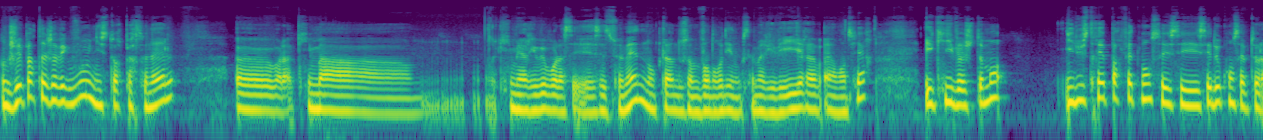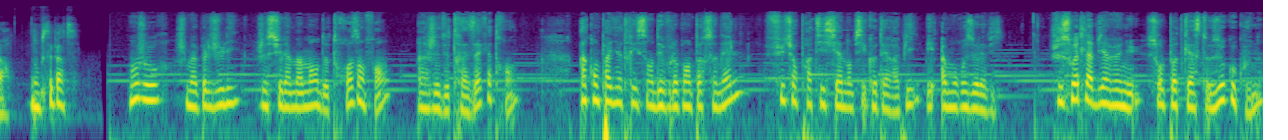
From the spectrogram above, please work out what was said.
Donc, je vais partager avec vous une histoire personnelle, euh, voilà, qui m'a qui m'est arrivée voilà cette semaine. Donc là, nous sommes vendredi, donc ça m'est arrivé hier et avant-hier, et qui va justement illustrer parfaitement ces, ces deux concepts-là. Donc c'est parti. Bonjour, je m'appelle Julie, je suis la maman de trois enfants, âgés de 13 à 4 ans, accompagnatrice en développement personnel, future praticienne en psychothérapie et amoureuse de la vie. Je souhaite la bienvenue sur le podcast The Cocoon,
